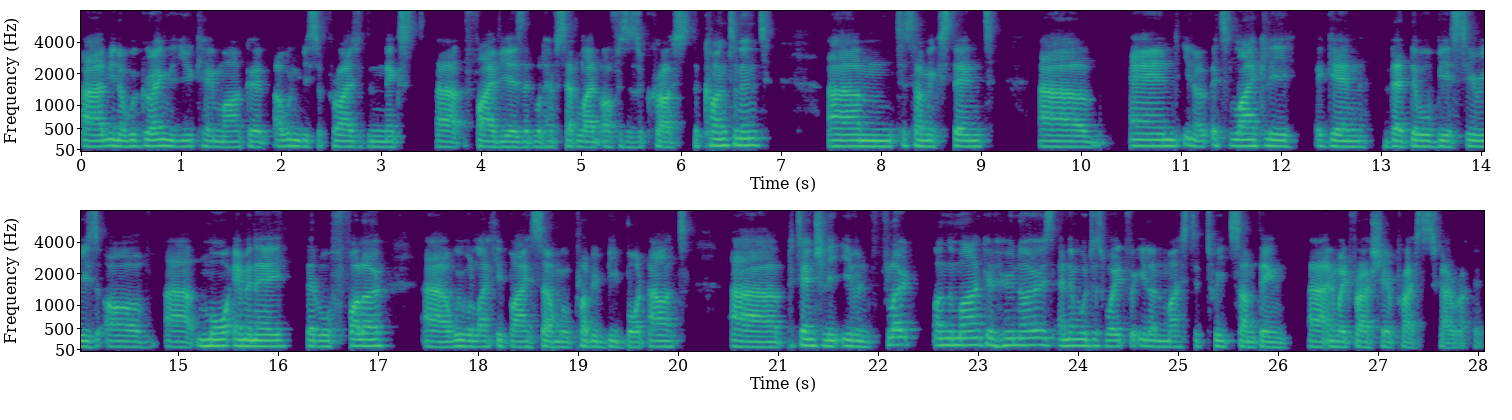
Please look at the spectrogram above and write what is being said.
um, you know we're growing the UK market. I wouldn't be surprised within the next uh, five years that we'll have satellite offices across the continent um, to some extent, uh, and you know it's likely again that there will be a series of uh, more M and A that will follow. Uh, we will likely buy some. We'll probably be bought out uh, potentially even float on the market. Who knows? And then we'll just wait for Elon Musk to tweet something uh, and wait for our share price to skyrocket.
